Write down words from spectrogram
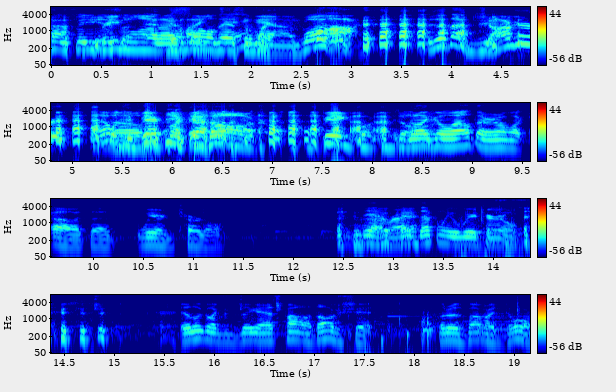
Green Green one. And I saw like, this. I'm like, "Damn." What? is that that jogger? That was No. a big fucking dog. Big fucking dog. Then I go out there and I'm like, oh, it's a weird turtle. Yeah, Okay. right. Definitely a weird turtle. it looked like a big ass pile of dog shit, but it was by my door.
